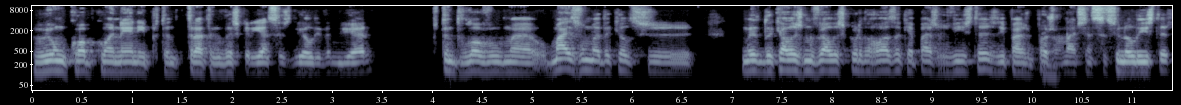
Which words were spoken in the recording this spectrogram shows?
bebeu um copo com a nanny, portanto trata das crianças dele e da mulher. Portanto, logo uma, mais uma daqueles uma daquelas novelas cor-de-rosa que é para as revistas e para, para, os jornais sensacionalistas.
